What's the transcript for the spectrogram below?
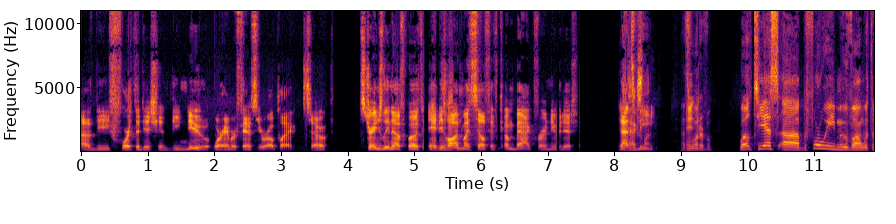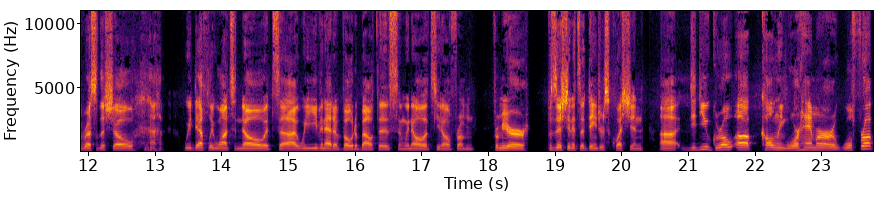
of the fourth edition, the new Warhammer Fantasy Roleplay. So, strangely enough, both Andy Law and myself have come back for a new edition. That's Excellent. me. That's And- wonderful. Well, TS, uh, before we move on with the rest of the show, we definitely want to know. It's uh, we even had a vote about this, and we know it's you know from from your position, it's a dangerous question. Uh, did you grow up calling Warhammer or Wolfrup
